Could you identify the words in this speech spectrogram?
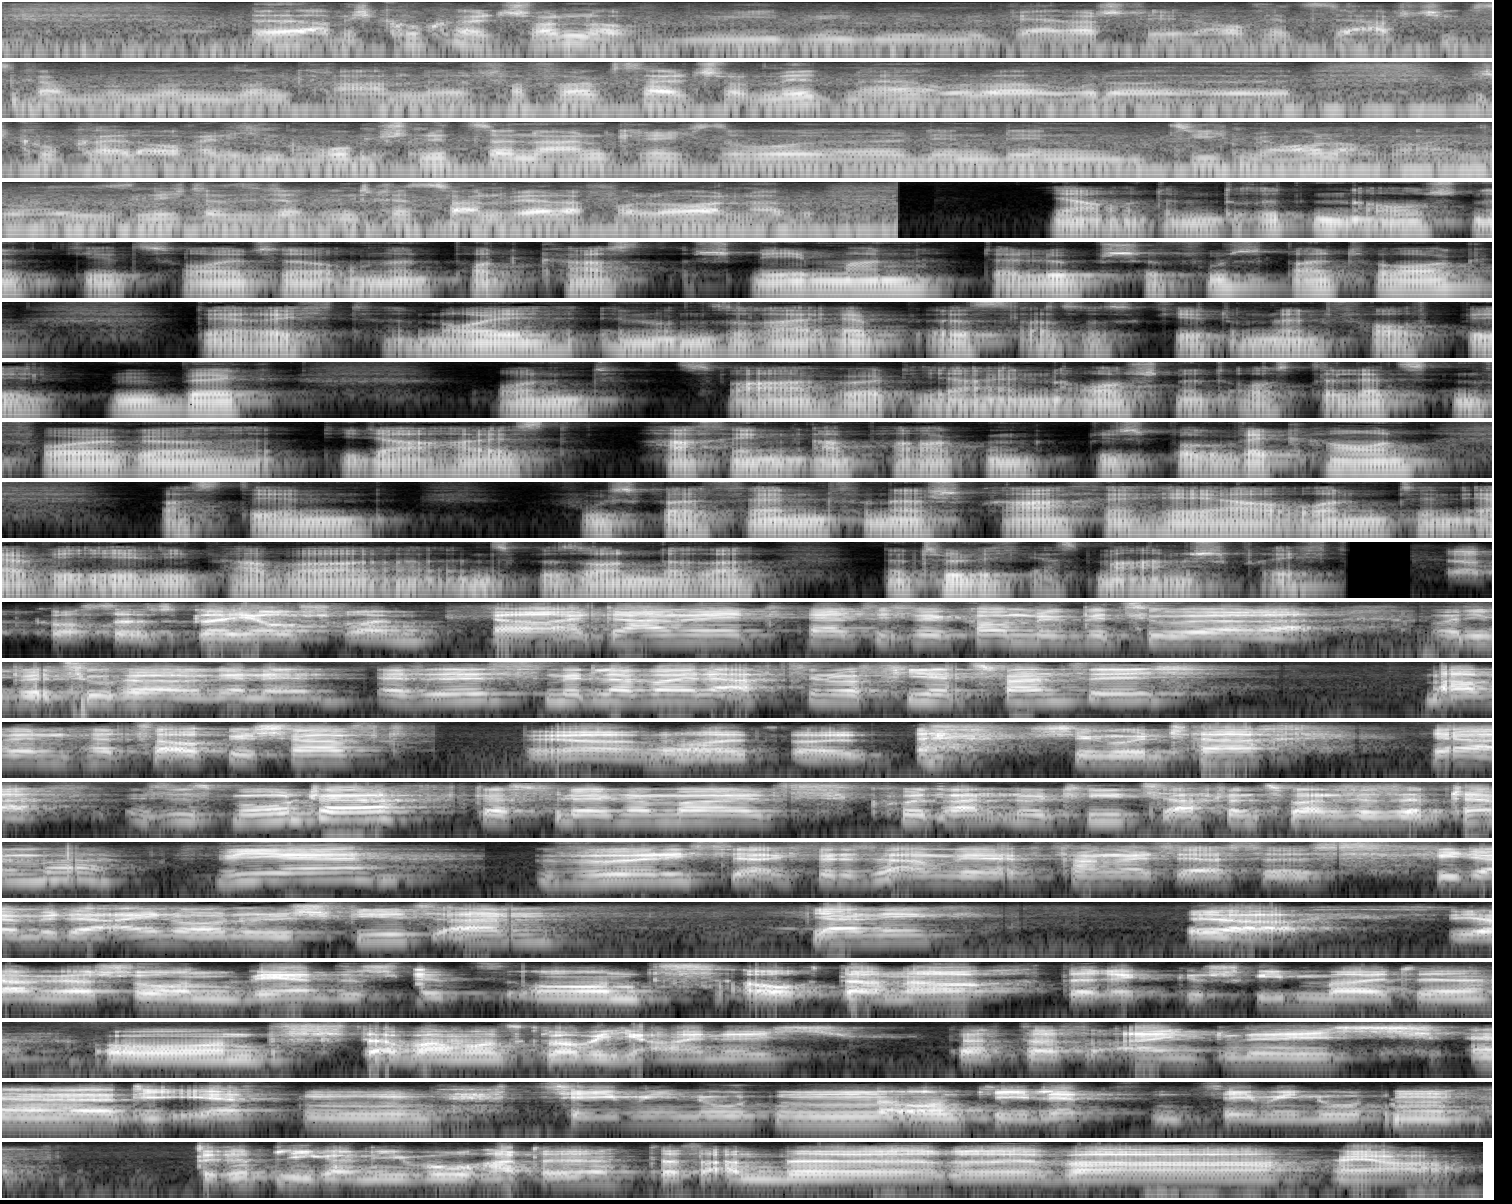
Äh, aber ich gucke halt schon noch, wie, wie, mit wer da steht. Auch jetzt der Abstiegskampf und so, so ein Kram. Ne? Verfolgst halt schon mit. Ne? Oder, oder äh, ich gucke halt auch, wenn ich einen groben Schnitzer in der Hand kriege, so, äh, den, den ziehe ich mir auch noch rein. So. Also es ist nicht, dass ich das Interesse an Werder verloren habe. Ja, und im dritten Ausschnitt geht es heute um den Podcast Schneemann, der Lübsche Fußballtalk, der recht neu in unserer App ist. Also es geht um den VfB Lübeck. Und zwar hört ihr einen Ausschnitt aus der letzten Folge, die da heißt Haching abhaken, Duisburg weghauen, was den Fußballfan von der Sprache her und den RWE-Liebhaber insbesondere natürlich erstmal anspricht. Das kostet es gleich aufschreiben. Ja, und damit herzlich willkommen, liebe Zuhörer und liebe Zuhörerinnen. Es ist mittlerweile 18.24 Uhr. Marvin hat es auch geschafft. Ja, Mahlzeit. Schönen guten Tag. Ja, es ist Montag, das vielleicht nochmal als Kurzrandnotiz, 28. September. Wir würde ich sagen, ich würde sagen, wir fangen als erstes wieder mit der Einordnung des Spiels an. Yannick? Ja, wir haben ja schon während des Spiels und auch danach direkt geschrieben heute und da waren wir uns, glaube ich, einig dass das eigentlich äh, die ersten zehn Minuten und die letzten zehn Minuten Drittliganiveau hatte. Das andere war, ja,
